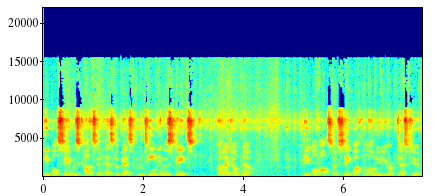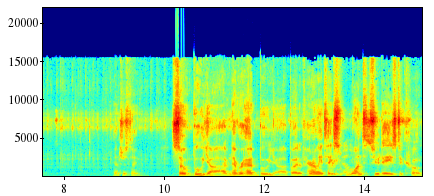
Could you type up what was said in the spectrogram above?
people say Wisconsin has the best poutine in the states, but I don't know. People also say Buffalo, New York does too. Interesting. So booyah, I've never had booyah, but apparently it takes one to two days to cook.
